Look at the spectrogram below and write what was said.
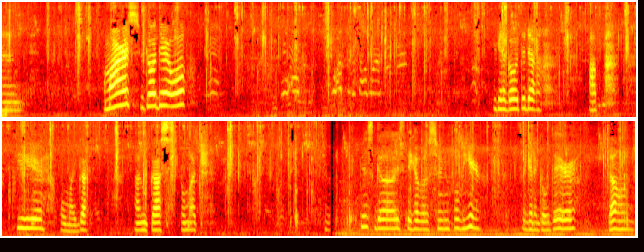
And Mars, we go there oh. We're gonna go to the up here. Oh my god. I'm gas too much. Yes guys, they have a swimming pool here. So I'm gonna go there, down.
